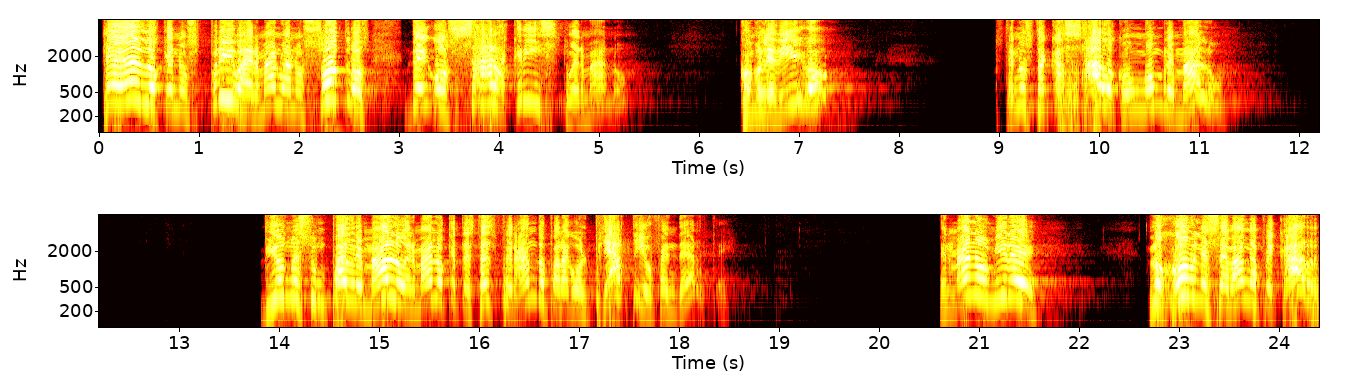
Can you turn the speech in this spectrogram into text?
¿Qué es lo que nos priva, hermano, a nosotros de gozar a Cristo, hermano? Como le digo, Usted no está casado con un hombre malo. Dios no es un padre malo, hermano, que te está esperando para golpearte y ofenderte. Hermano, mire, los jóvenes se van a pecar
